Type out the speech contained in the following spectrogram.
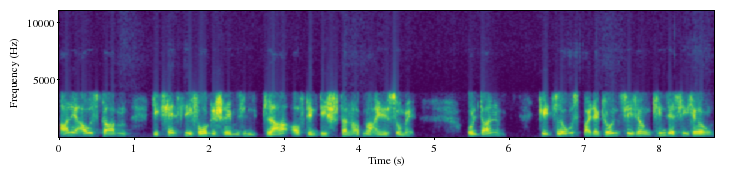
alle Ausgaben, die gesetzlich vorgeschrieben sind, klar auf den Tisch. Dann hat man eine Summe. Und dann geht's los bei der Grundsicherung, Kindersicherung,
